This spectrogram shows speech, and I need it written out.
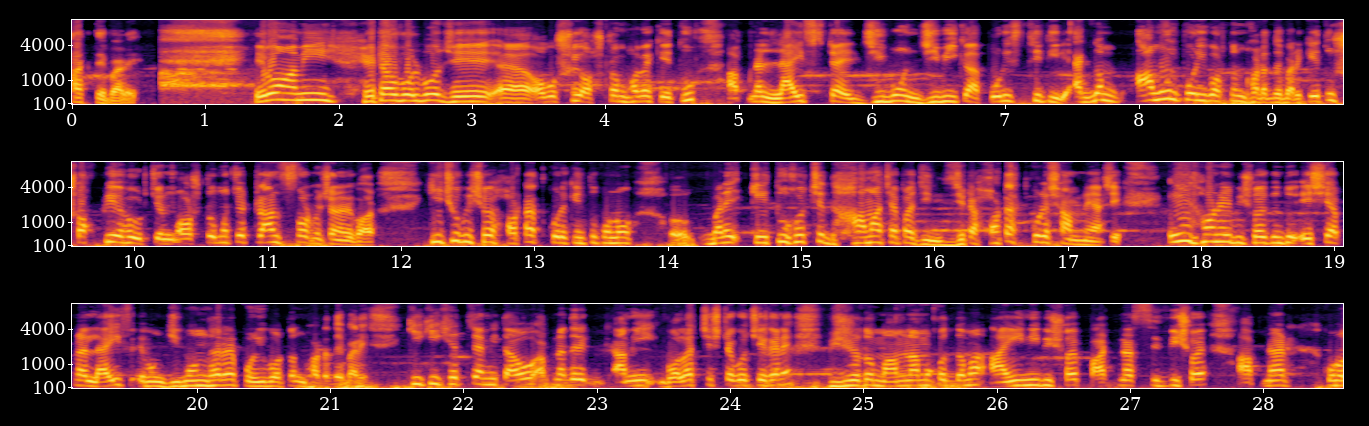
থাকতে পারে। এবং আমি এটাও বলব যে অবশ্যই অষ্টম ভাবে কেতু। আপনার লাইফস্টাইল জীবন, জীবিকা পরিস্থিতির একদম আমূল পরিবর্তন ঘটাতে পারে। কেতু সক্রিয় হয়ে উঠছেন। অষ্টম হচ্ছে ট্রান্সফরমেশনের ঘর। কিছু বিষয় হঠাৎ করে কিন্তু কোনো মানে কেতু হচ্ছে ধামাচাপা জিনিস, যেটা হঠাৎ করে সামনে আসে। এই ধরনের বিষয় কিন্তু এসে আপনার লাইফ এবং জীবনধারার পরিবর্তন ঘটাতে পারে। কি কি ক্ষেত্রে আমি তাও আপনাদের, আমি বলার চেষ্টা করছি এখানে, বিশেষত মামলা মোকদ্দমা, আইনি বিষয় পার্টনারশিপ বিষয়, আপনার কোনো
